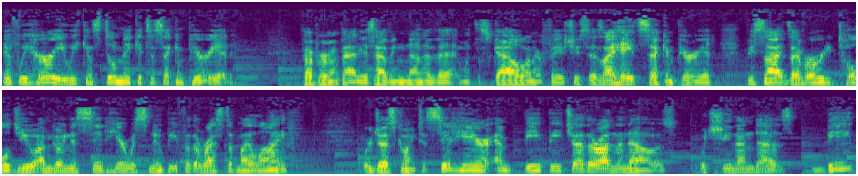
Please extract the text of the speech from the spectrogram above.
If we hurry, we can still make it to second period. Peppermint Patty is having none of it, and with a scowl on her face, she says, I hate second period. Besides, I've already told you I'm going to sit here with Snoopy for the rest of my life. We're just going to sit here and beep each other on the nose, which she then does. Beep!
